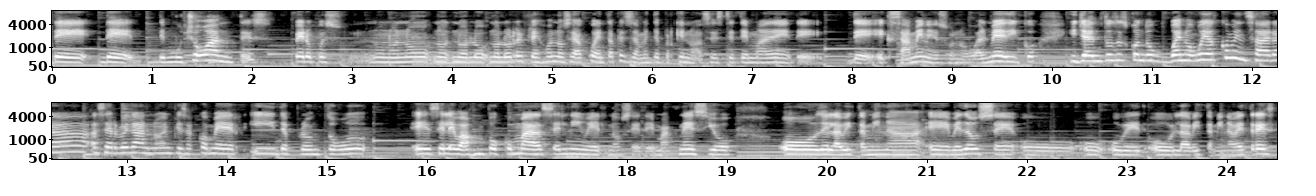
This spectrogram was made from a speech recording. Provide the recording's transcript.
de, de, mucho antes, pero pues uno no, no, no, lo, no lo refleja, no se da cuenta precisamente porque no hace este tema de, de, exámenes o no va al médico. Y ya entonces cuando, bueno, voy a comenzar a, a ser vegano, empieza a comer y de pronto eh, se le baja un poco más el nivel, no sé, de magnesio o de la vitamina eh, B12 o, o, o la vitamina B3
